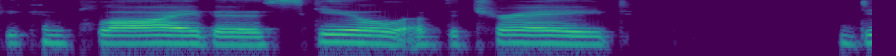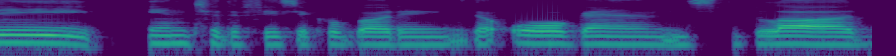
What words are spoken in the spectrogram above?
If you can apply the skill of the trade deep into the physical body, the organs, the blood,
